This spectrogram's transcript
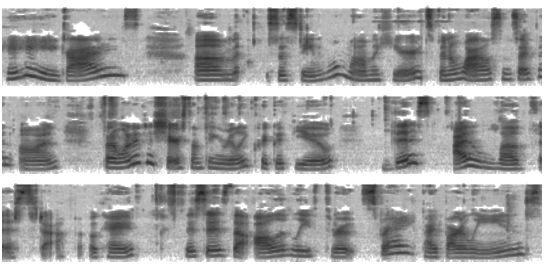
Hey guys, um, Sustainable Mama here. It's been a while since I've been on, but I wanted to share something really quick with you. This, I love this stuff, okay? This is the Olive Leaf Throat Spray by Barlean's,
